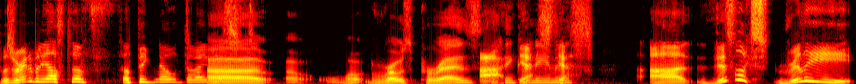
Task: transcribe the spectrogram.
was there anybody else of a big note that I missed? uh, oh, Rosie Perez, ah, I think yes, her name is. yes. Uh, this looks really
